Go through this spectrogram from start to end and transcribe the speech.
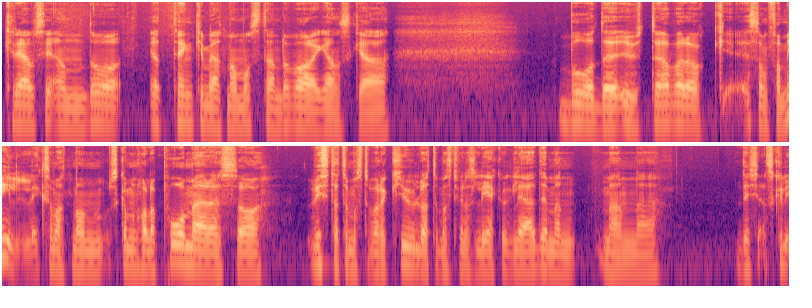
krävs ju ändå. Jag tänker mig att man måste ändå vara ganska både utövare och som familj. Liksom att man, ska man hålla på med det så visst att det måste vara kul och att det måste finnas lek och glädje. Men, men eh, det skulle,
